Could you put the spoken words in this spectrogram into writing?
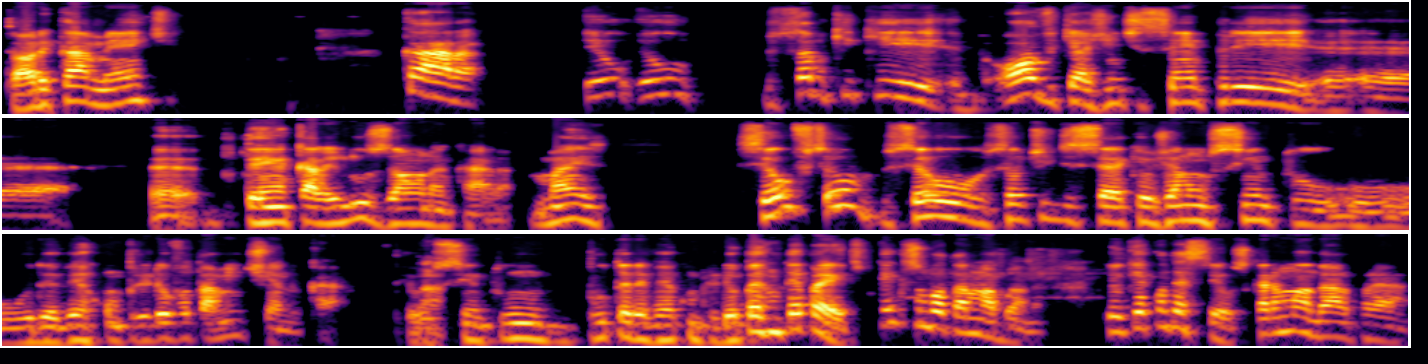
Teoricamente, cara, eu, eu sabe o que que óbvio que a gente sempre é, é, tem aquela ilusão, né, cara? Mas se eu, se, eu, se, eu, se eu te disser que eu já não sinto o, o dever cumprido, eu vou estar mentindo, cara. Eu ah. sinto um puta dever cumprido. Eu perguntei para eles, por que, que vocês botaram uma banda? Porque o que aconteceu? Os caras mandaram para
